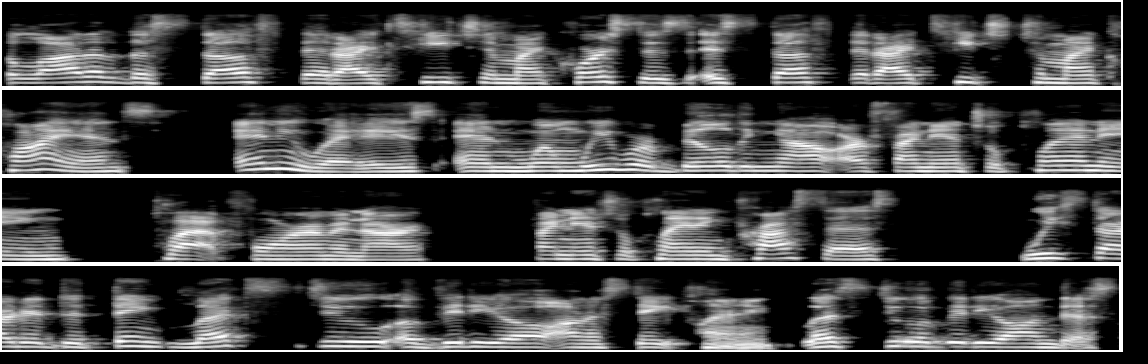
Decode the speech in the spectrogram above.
A lot of the stuff that I teach in my courses is stuff that I teach to my clients, anyways. And when we were building out our financial planning platform and our financial planning process, we started to think, let's do a video on estate planning. Let's do a video on this.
